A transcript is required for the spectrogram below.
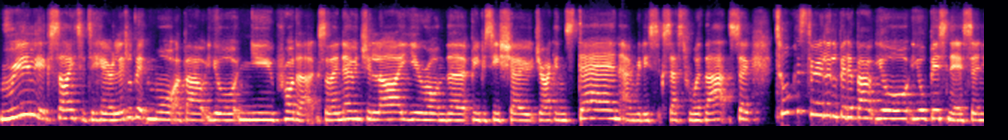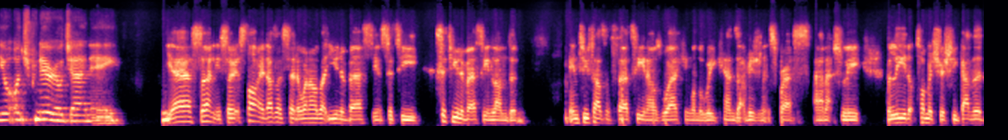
really excited to hear a little bit more about your new products. And I know in July you were on the BBC show Dragon's Den and really successful with that. So talk us through a little bit about your your business and your entrepreneurial journey. Yeah, certainly. So it started, as I said, when I was at university in City City University in London in 2013, I was working on the weekends at Vision Express, and actually, the lead optometrist she gathered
